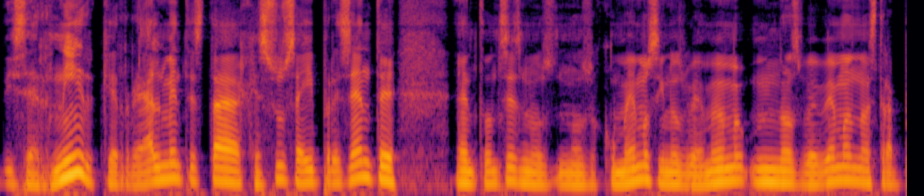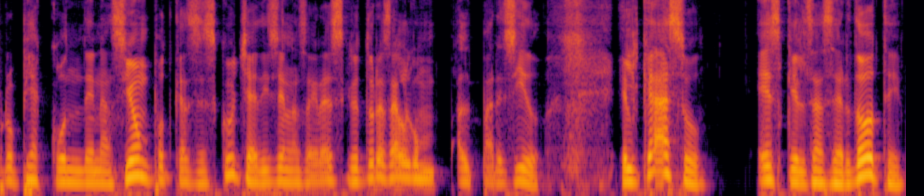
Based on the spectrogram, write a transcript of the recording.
discernir que realmente está Jesús ahí presente, entonces nos, nos comemos y nos bebemos, nos bebemos nuestra propia condenación. Podcast escucha, dice en las Sagradas Escrituras algo al parecido. El caso es que el sacerdote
